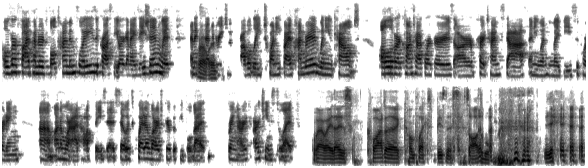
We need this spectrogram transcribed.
over 500 full time employees across the organization with an extended wow, reach of probably 2,500 when you count all of our contract workers, our part time staff, anyone who might be supporting um, on a more ad hoc basis. So it's quite a large group of people that bring our, our teams to life. Wow, that is quite a complex business. It's sizable. yeah.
